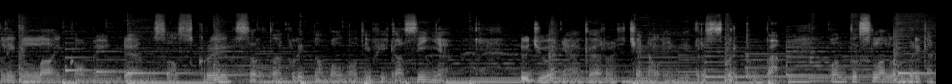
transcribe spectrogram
klik like, komen, dan subscribe, serta klik tombol notifikasinya. Tujuannya agar channel ini terus berkembang untuk selalu memberikan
